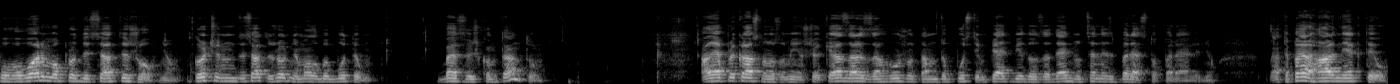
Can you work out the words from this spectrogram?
Поговоримо про 10 жовтня. Коротше, на 10 жовтня мало би бути безліч контенту. Але я прекрасно розумію, що як я зараз загружу там, допустим, 5 відео за день, ну це не збере 100 переглядів. А тепер гарний актив.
